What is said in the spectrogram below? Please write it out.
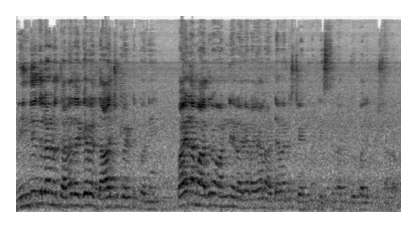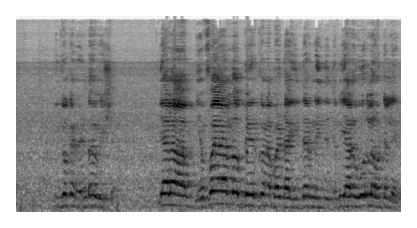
నిందితులను తన దగ్గర దాచిపెట్టుకొని పైన మాత్రం అన్ని రకరకాల అడ్డమైన స్టేట్మెంట్లు ఇస్తున్నారు జూపల్లి కృష్ణారావు. ఇంకొక రెండో విషయం. ఇలా ఎఫ్ఐఆర్లో పేర్కొనబడ్డ ఇద్దరు నిందితులు ఇలా ఊర్లో ఉండలేరు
